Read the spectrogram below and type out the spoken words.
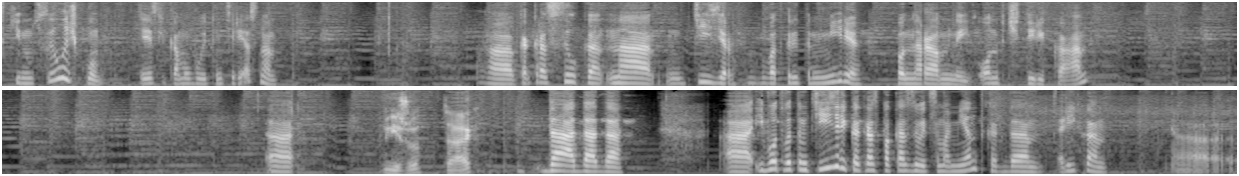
скину ссылочку, если кому будет интересно. Э, как раз ссылка на тизер в открытом мире панорамный, он в 4К. А, Вижу, так. Да, да, да. А, и вот в этом тизере как раз показывается момент, когда Рика а,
